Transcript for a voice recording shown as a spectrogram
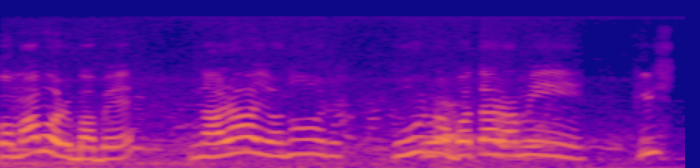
কমাবর বাবে নারায়ণর পূর্ণবতার আমি কৃষ্ণ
